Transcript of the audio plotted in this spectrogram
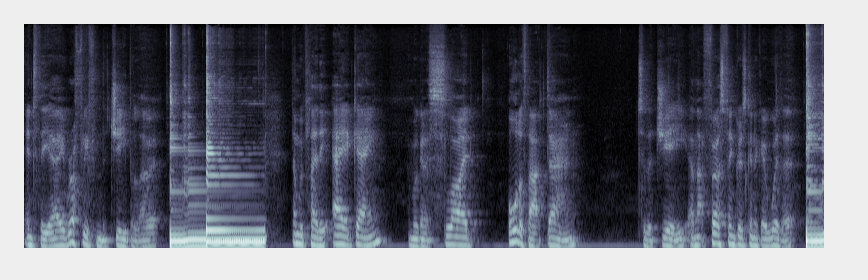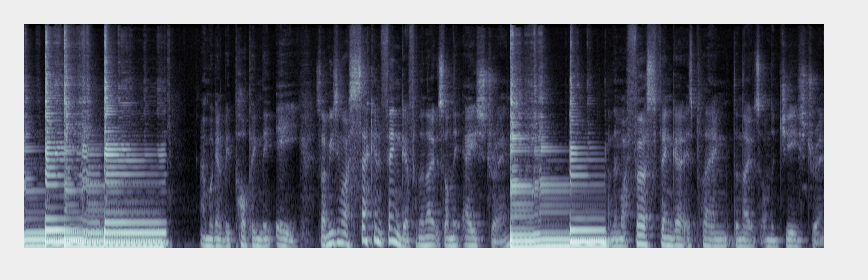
into the A, roughly from the G below it. Then we play the A again, and we're going to slide all of that down to the G, and that first finger is going to go with it. And we're going to be popping the E. So I'm using my second finger for the notes on the A string. And then my first finger is playing the notes on the G string.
